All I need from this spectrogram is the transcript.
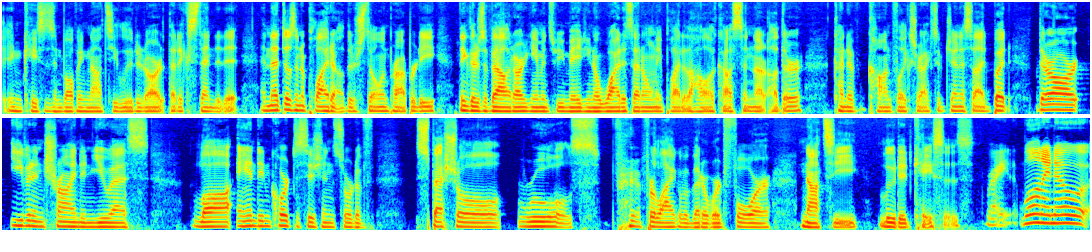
in cases involving Nazi looted art that extended it, and that doesn't apply to other stolen property. I think there's a valid argument to be made. You know, why does that only apply to the Holocaust and not other kind of conflicts or acts of genocide? But there are even enshrined in U.S. law and in court decisions sort of special rules, for lack of a better word, for Nazi looted cases. Right. Well, and I know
